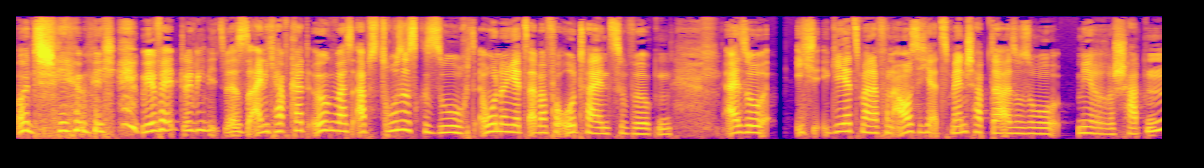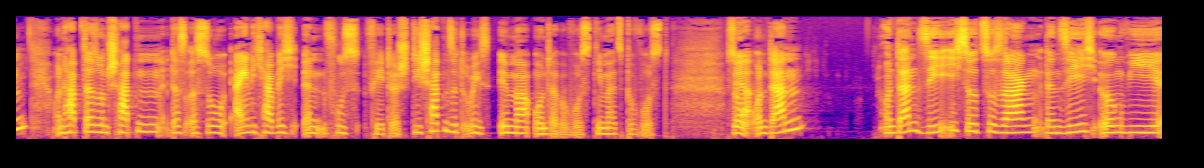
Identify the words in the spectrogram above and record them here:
und schäme mich. Mir fällt wirklich nichts Besseres ein. Ich habe gerade irgendwas Abstruses gesucht, ohne jetzt aber verurteilen zu wirken. Also ich gehe jetzt mal davon aus, ich als Mensch habe da also so mehrere Schatten und habe da so einen Schatten, das ist so, eigentlich habe ich einen Fußfetisch. Die Schatten sind übrigens immer unterbewusst, niemals bewusst. So, ja. und dann, und dann sehe ich sozusagen, dann sehe ich irgendwie,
